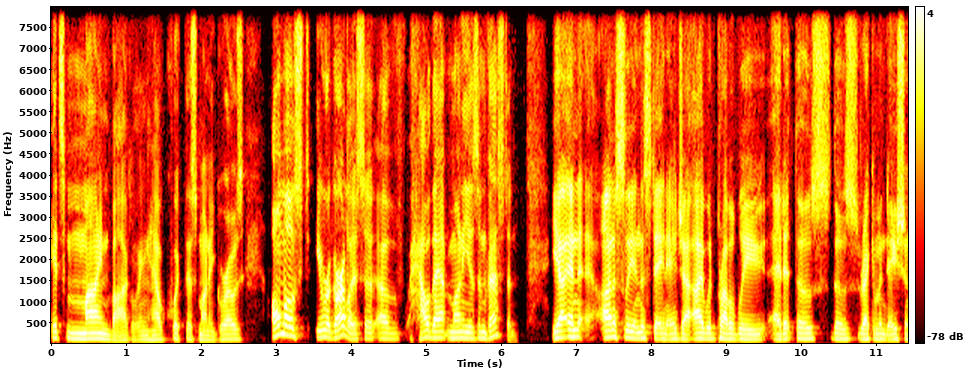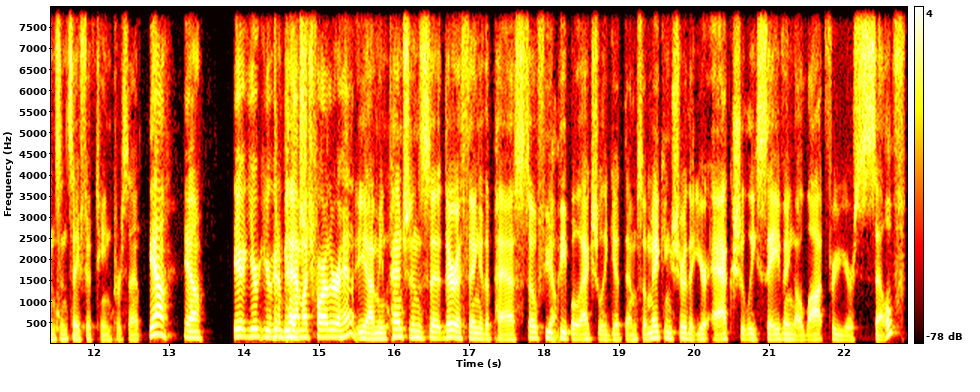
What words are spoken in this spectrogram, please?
it's mind boggling how quick this money grows, almost irregardless of, how that money is invested. Yeah, and uh, honestly, in this day and age, I, I would probably edit those those recommendations and say fifteen percent. Yeah, yeah. You're, you're, you're going to be that much farther ahead. Yeah, I mean pensions uh, they're a thing of the past. So few Yeah. people actually get them. So making sure that you're actually saving a lot for yourself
